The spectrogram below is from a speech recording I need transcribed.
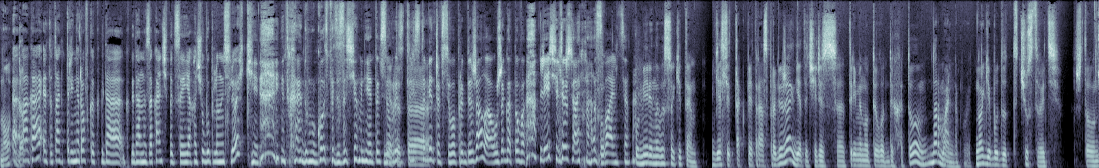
Ну, а, да. Ага, это так тренировка, когда, когда она заканчивается, и я хочу выплюнуть легкие. И такая думаю, господи, зачем мне это все? Нет, Вроде это... 300 метров всего пробежала, а уже готова лечь и лежать на асфальте. Умеренно высокий темп. Если так пять раз пробежать где-то через э, три минуты отдыха, то нормально будет. Ноги будут чувствовать что он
